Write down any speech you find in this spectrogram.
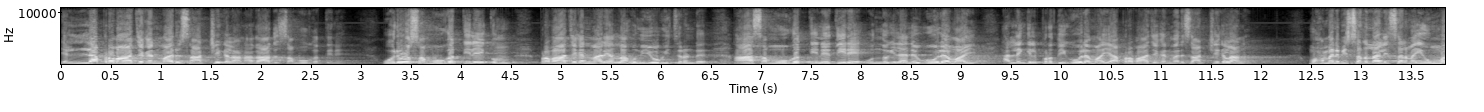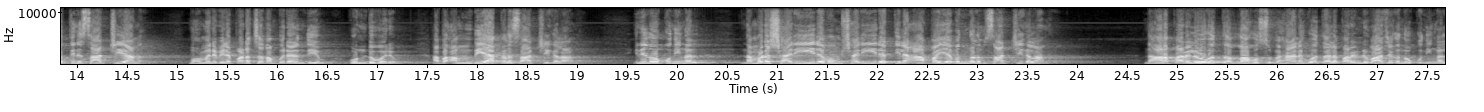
എല്ലാ പ്രവാചകന്മാരും സാക്ഷികളാണ് അതാത് സമൂഹത്തിന്. ഓരോ സമൂഹത്തിലേക്കും പ്രവാചകന്മാരെ അള്ളാഹു നിയോഗിച്ചിട്ടുണ്ട്. ആ സമൂഹത്തിനെതിരെ ഒന്നുകിൽ അനുകൂലമായി അല്ലെങ്കിൽ പ്രതികൂലമായി ആ പ്രവാചകന്മാർ സാക്ഷികളാണ്. മുഹമ്മദ് നബി സല്ല അലൈഹി സ്വലമ ഈ ഉമ്മത്തിന് സാക്ഷിയാണ്. മുഹമ്മദ് നബിനെ പടച്ച തമ്പുരാൻ എന്ത് ചെയ്യും? കൊണ്ടുവരും. അപ്പൊ അമ്പിയാക്കൾ സാക്ഷികളാണ്. ഇനി നോക്കൂ നിങ്ങൾ നമ്മുടെ ശരീരവും ശരീരത്തിലെ അവയവങ്ങളും സാക്ഷികളാണ്. നാളെ പരലോകത്ത് അള്ളാഹു സുബാനഹുഅത്താല പറയുന്ന ഒരു വാചകം നോക്കൂ നിങ്ങൾ.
